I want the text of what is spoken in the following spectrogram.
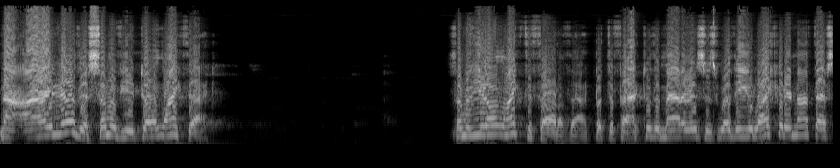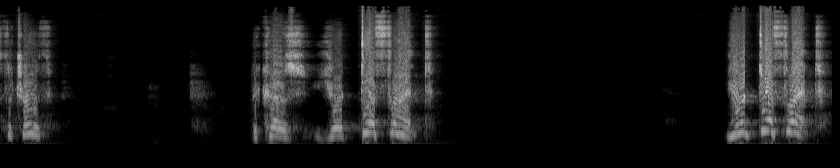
Now, I know this. Some of you don't like that. Some of you don't like the thought of that. But the fact of the matter is, is whether you like it or not, that's the truth. Because you're different. You're different.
